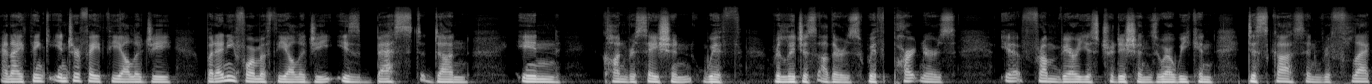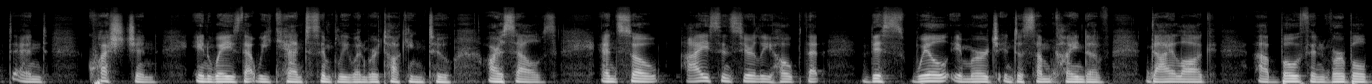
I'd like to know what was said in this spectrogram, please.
And I think interfaith theology, but any form of theology, is best done in conversation with religious others, with partners eh, from various traditions where we can discuss and reflect and question in ways that we can't simply when we're talking to ourselves. And so I sincerely hope that this will emerge into some kind of dialogue. Uh, both in verbal,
